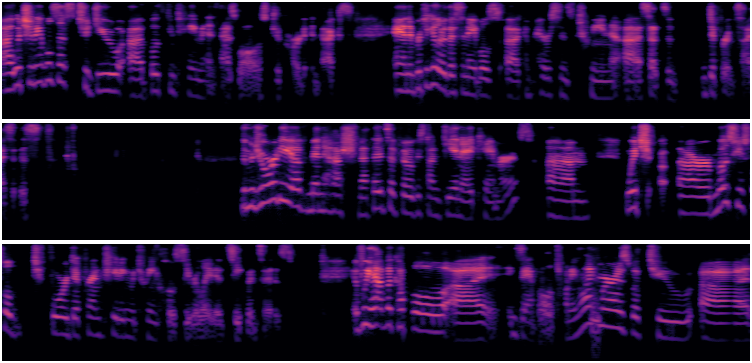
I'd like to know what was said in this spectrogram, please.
uh, which enables us to do uh, both containment as well as Jaccard index. And in particular, this enables uh, comparisons between uh, sets of different sizes. The majority of min-hash methods have focused on DNA k-mers, um, which are most useful for differentiating between closely related sequences. If we have a couple uh, example 21 mers with two uh,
